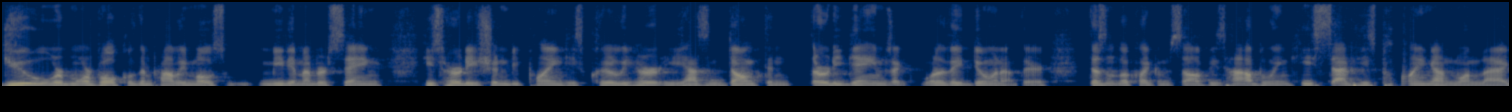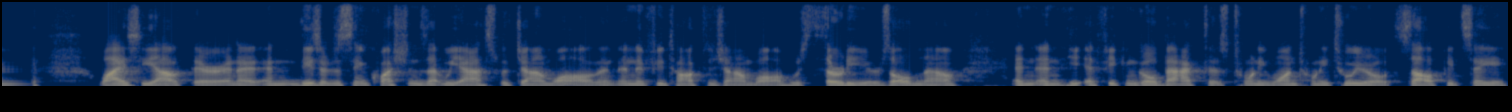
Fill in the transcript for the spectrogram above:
you were more vocal than probably most media members saying he's hurt. He shouldn't be playing. He's clearly hurt. He hasn't dunked in 30 games. Like, what are they doing out there? Doesn't look like himself. He's hobbling. He said he's playing on one leg why is he out there? And I, and these are the same questions that we asked with John Wall. And, and if you talk to John Wall, who's 30 years old now, and and he if he can go back to his 21, 22 year old self, he'd say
